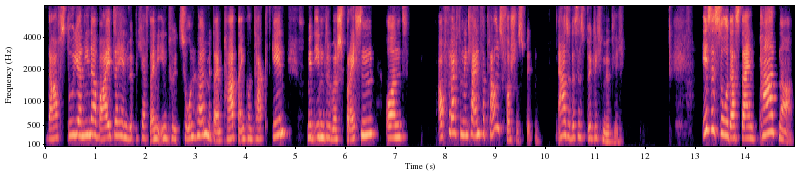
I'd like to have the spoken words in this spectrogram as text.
darfst du, Janina, weiterhin wirklich auf deine Intuition hören, mit deinem Partner in Kontakt gehen, mit ihm drüber sprechen und auch vielleicht um einen kleinen Vertrauensvorschuss bitten. Also das ist wirklich möglich. Ist es so, dass dein Partner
